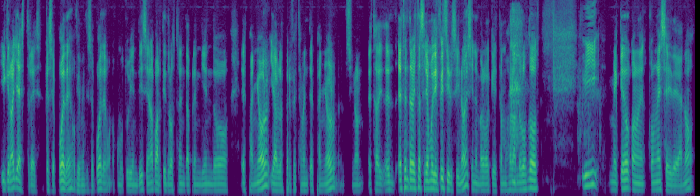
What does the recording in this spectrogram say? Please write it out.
y que no haya estrés, que se puede, obviamente se puede, bueno, como tú bien dices, a partir de los 30 aprendiendo español y hablas perfectamente español, si no, esta, esta entrevista sería muy difícil si no, y sin embargo aquí estamos hablando los dos. Y me quedo con, con, esa idea, ¿no?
